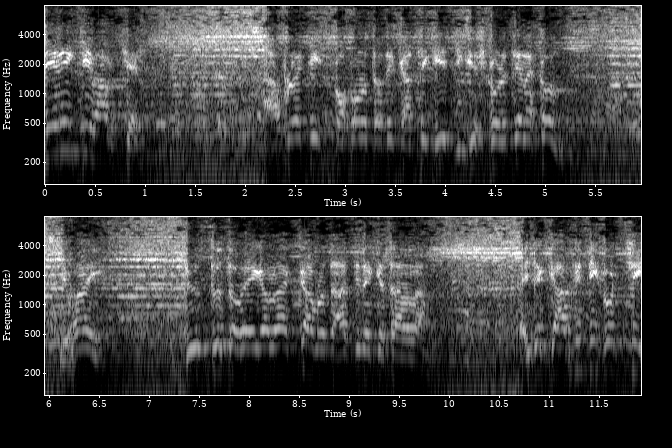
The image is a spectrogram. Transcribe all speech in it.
তিনি কি ভাবছেন? আপনারা কি কখনো তাদের কাছে গিয়ে জিজ্ঞেস করেছেন এখন? যে ভাই, যুদ্ধ তো হয়ে গেল, একটা আমরা তো হাসিনাকে তাড়ালাম এই যে গ্রাফিতি করছি,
